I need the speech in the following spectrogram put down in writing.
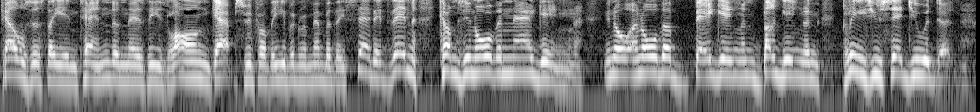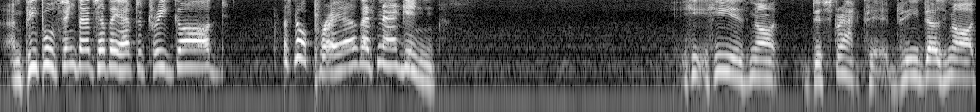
tells us they intend and there's these long gaps before they even remember they said it, then comes in all the nagging, you know, and all the begging and bugging and please, you said you would. And people think that's how they have to treat God. That's not prayer, that's nagging he, he is not distracted. He does not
